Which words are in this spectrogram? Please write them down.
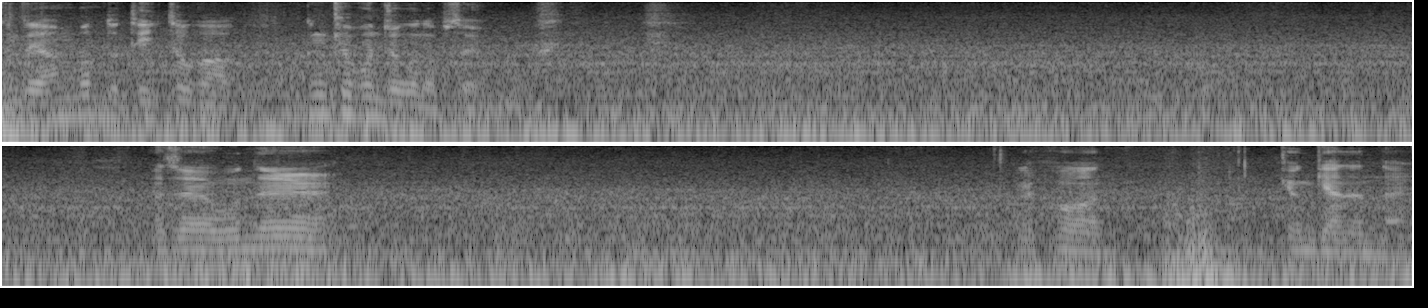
근데 한 번도 데이터가 끊겨본 적은 없어요. 맞아요. 오늘 F1 경기하는 날.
